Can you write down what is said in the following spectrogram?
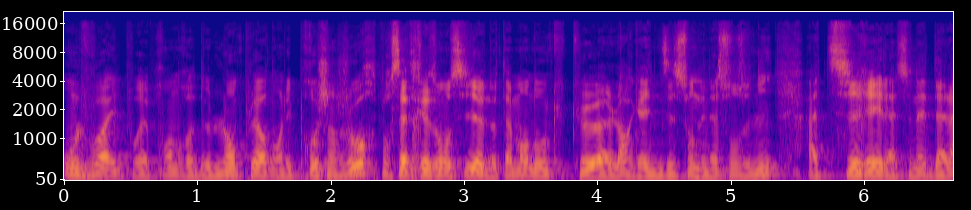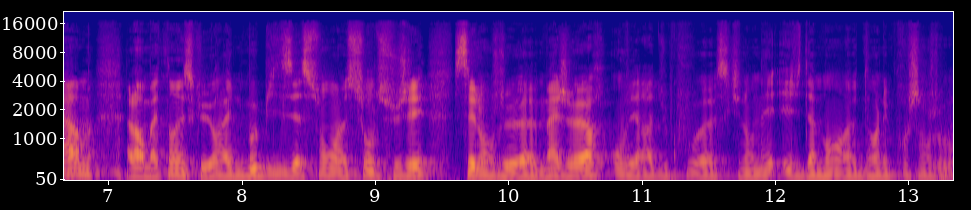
on le voit, il pourrait prendre de l'ampleur dans les prochains jours. Pour cette raison aussi, notamment donc que l'Organisation des Nations Unies a tiré la sonnette d'alarme alors maintenant, est-ce qu'il y aura une mobilisation euh, sur le sujet? C'est l'enjeu euh, majeur. On verra du coup euh, ce qu'il en est évidemment dans les prochains jours.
